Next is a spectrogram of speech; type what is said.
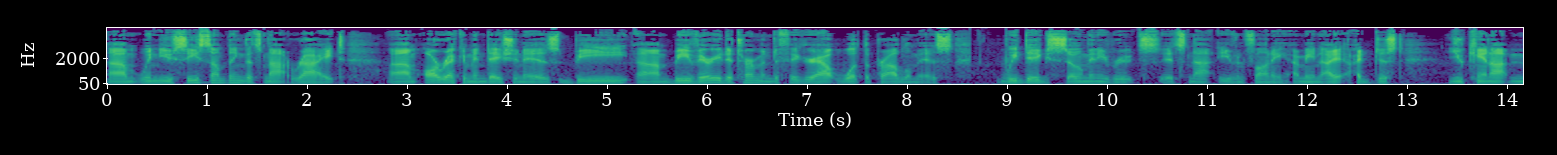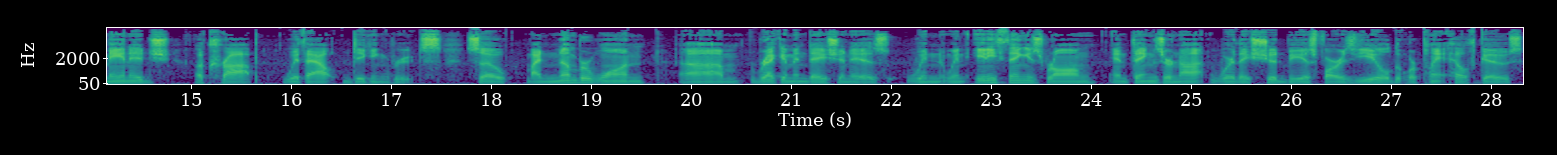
Um, when you see something that's not right, um, our recommendation is be um, be very determined to figure out what the problem is. We dig so many roots; it's not even funny. I mean, I, I just you cannot manage a crop without digging roots. So my number one um, recommendation is when when anything is wrong and things are not where they should be as far as yield or plant health goes,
